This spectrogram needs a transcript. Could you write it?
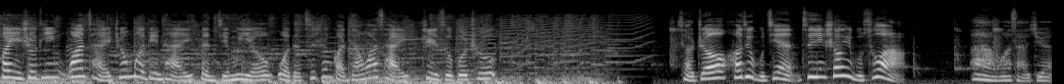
欢迎收听挖财周末电台，本节目由我的资深管家挖财制作播出。小周，好久不见，最近生意不错啊！哎，挖财君，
